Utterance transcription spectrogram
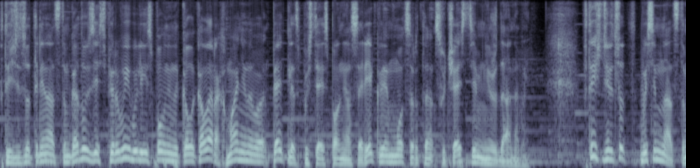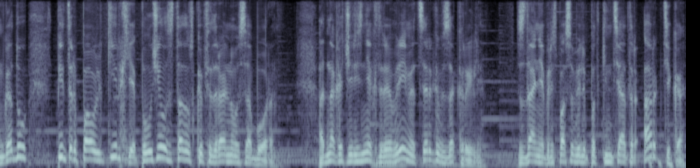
В 1913 году здесь впервые были исполнены колокола Рахманинова, пять лет спустя исполнялся реквием Моцарта с участием Неждановой. В 1918 году Питер Пауль Кирхе получил статус кафедрального собора. Однако через некоторое время церковь закрыли. Здание приспособили под кинотеатр «Арктика»,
